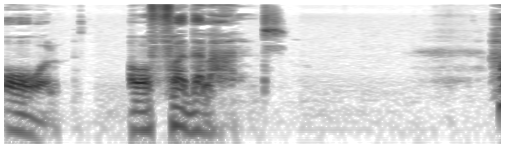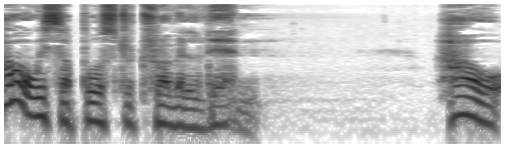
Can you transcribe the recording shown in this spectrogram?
all, our fatherland. How are we supposed to travel then? How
